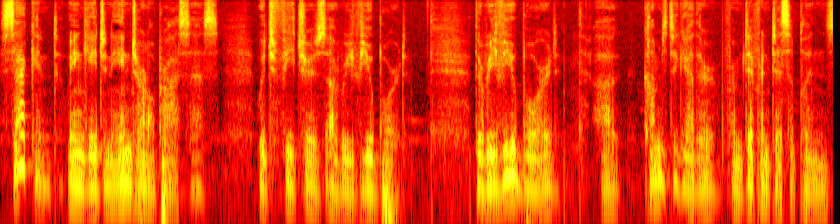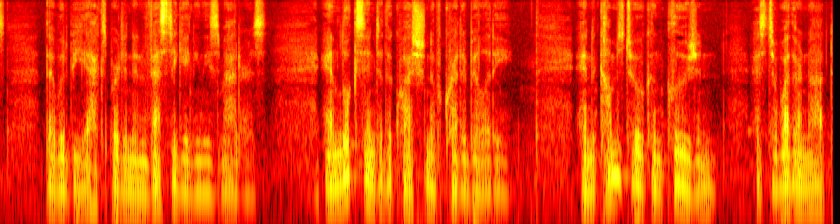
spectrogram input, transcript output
Second, we engage in an internal process, which features a review board. The review board uh, comes together from different disciplines that would be expert in investigating these matters and looks into the question of credibility and comes to a conclusion as to whether or not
